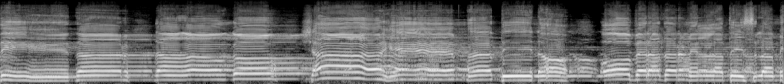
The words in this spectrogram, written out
দিদার দাও গো শাহে মদিনা। ও বেরাদার মিল্লাতে ইসলামী।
